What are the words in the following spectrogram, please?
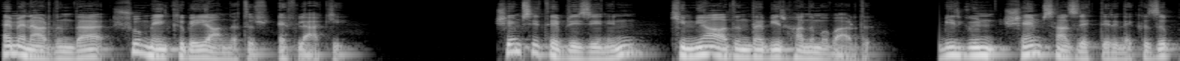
hemen ardında şu menkıbeyi anlatır Eflaki. Şems-i Tebrizi'nin Kimya adında bir hanımı vardı. Bir gün Şems Hazretlerine kızıp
